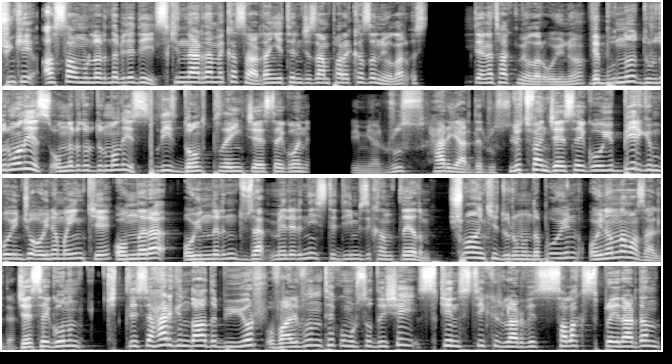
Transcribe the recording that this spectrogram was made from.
Çünkü asla umurlarında bile değil. Skinlerden ve kasardan yeterince zaman para kazanıyorlar. S**lerine takmıyorlar oyunu. Ve bunu durdurmalıyız. Onları durdurmalıyız. Please don't playing CSGO ya. Rus her yerde Rus. Lütfen CSGO'yu bir gün boyunca oynamayın ki onlara oyunlarını düzeltmelerini istediğimizi kanıtlayalım. Şu anki durumunda bu oyun oynanılamaz halde. CSGO'nun kitlesi her gün daha da büyüyor. Valve'ın tek umursadığı şey skin, stickerlar ve salak spreylerden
